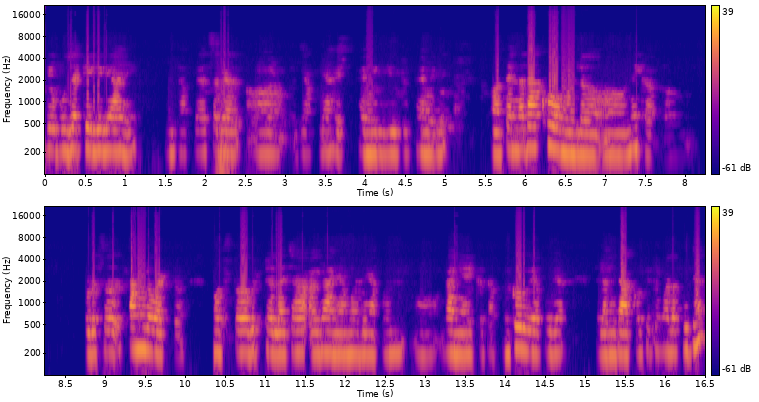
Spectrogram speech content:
देवपूजा केलेली आहे. म्हणजे आपल्या सगळ्या जे आपले आहेत फॅमिली युट्यूब फॅमिली त्यांना दाखव म्हणलं नाही का? थोडस चांगलं वाटतं. मस्त विठ्ठलाच्या गाण्यामध्ये आपण गाणी ऐकत आपण करूया पूजा. त्याला मी दाखवते तुम्हाला पूजा.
